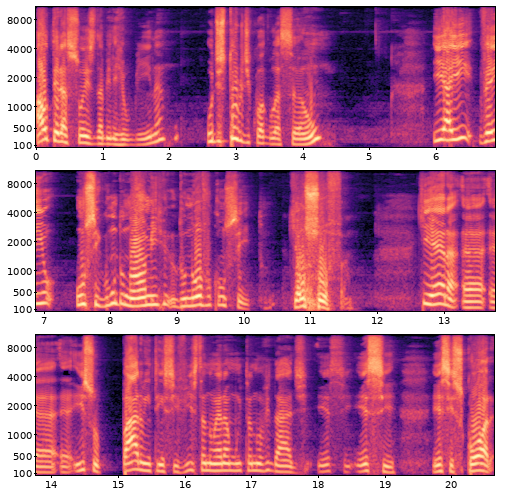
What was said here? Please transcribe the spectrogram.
alterações da bilirrubina, o distúrbio de coagulação, e aí veio um segundo nome do novo conceito, que é o SOFA, que era é, é, é, isso para o intensivista não era muita novidade. Esse esse esse score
